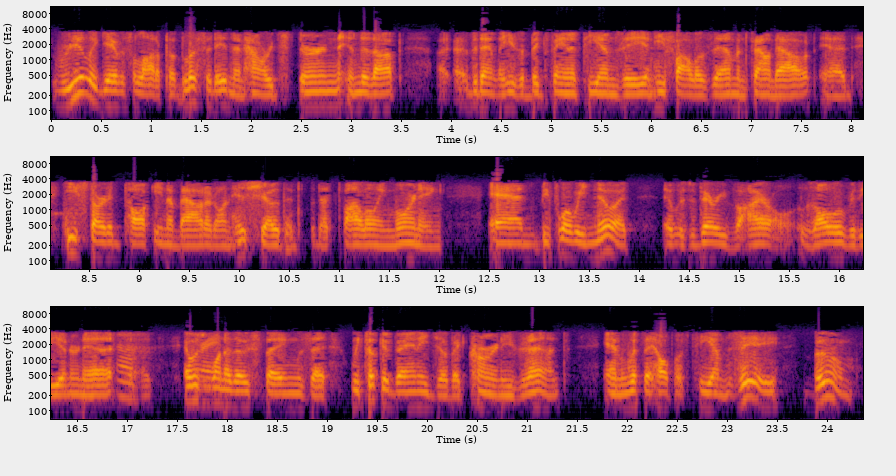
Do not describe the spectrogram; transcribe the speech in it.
really gave us a lot of publicity. And then Howard Stern ended up evidently he's a big fan of TMZ and he follows them and found out and he started talking about it on his show the the following morning. And before we knew it it was very viral. It was all over the internet. Uh, it was one of those things that we took advantage of a current event and with the help of TMZ boom.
